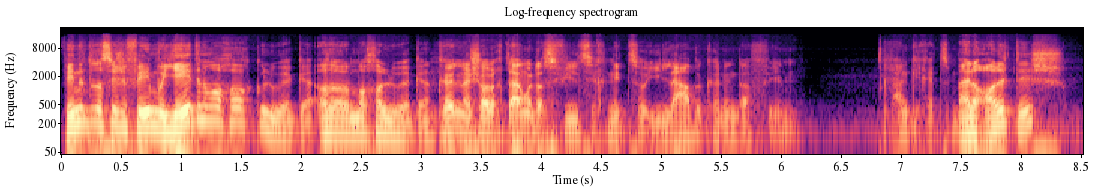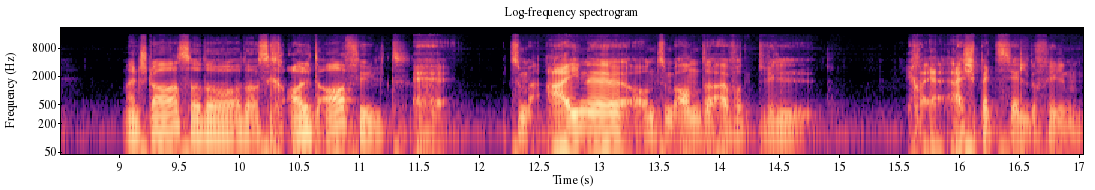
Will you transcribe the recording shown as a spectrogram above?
Findet ihr, das ist ein Film, den jeder mal kann schauen kann? Oder man kann schauen? Können schon, ich denke, dass viele sich nicht so einleben können in den Film. Denke ich jetzt mal. Weil er alt ist? Meinst du das? Oder, oder sich alt anfühlt? Zum einen und zum anderen einfach, weil. Ich habe ein speziell der Film.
